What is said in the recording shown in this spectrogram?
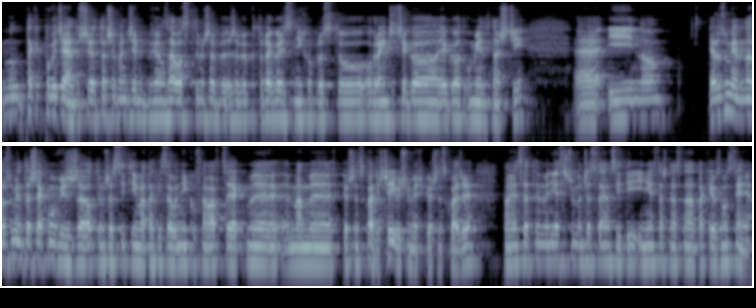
no, tak jak powiedziałem, to się, to się będzie wiązało z tym, żeby, żeby któregoś z nich po prostu ograniczyć jego, jego umiejętności. E, I no, ja rozumiem, no rozumiem też jak mówisz, że o tym, że City ma takich zawodników na ławce, jak my mamy w pierwszym składzie. Chcielibyśmy mieć w pierwszym składzie, no niestety my nie jesteśmy Manchesterem City i nie stać nas na takie wzmocnienia.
